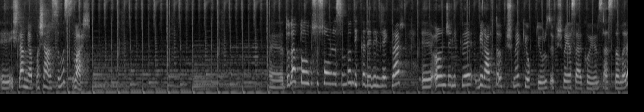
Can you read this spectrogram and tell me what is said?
e, işlem yapma şansımız var. Dudak dolgusu sonrasında dikkat edilecekler ee, öncelikle bir hafta öpüşmek yok diyoruz. Öpüşme yasağı koyuyoruz hastalara.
